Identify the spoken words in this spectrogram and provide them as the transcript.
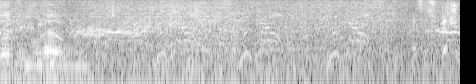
Bob, mais bon là. euh, Ah, c'est super chaud.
